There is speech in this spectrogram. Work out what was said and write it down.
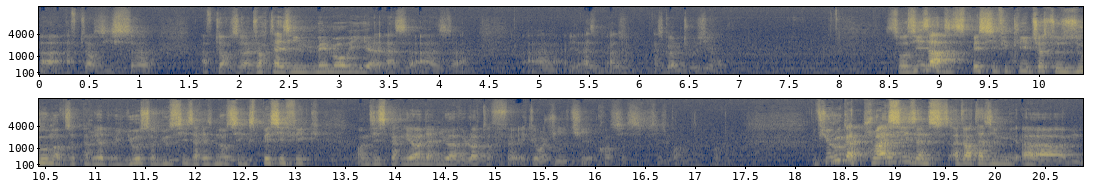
uh, after this, uh, after the advertising memory has has, uh, has has gone to zero. So these are specifically just a zoom of the period we use. So you see there is nothing specific on this period, and you have a lot of uh, heterogeneity across this, this part. Okay. If you look at prices and advertising um,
